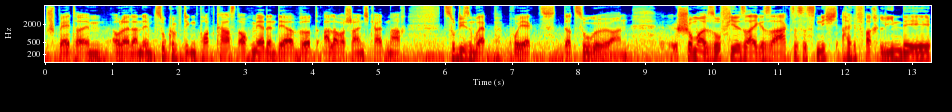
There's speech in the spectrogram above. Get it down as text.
später im oder dann im zukünftigen Podcast auch mehr, denn der wird aller Wahrscheinlichkeit nach zu diesem Webprojekt dazugehören. Schon mal so viel sei gesagt, es ist nicht einfach lean.de.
